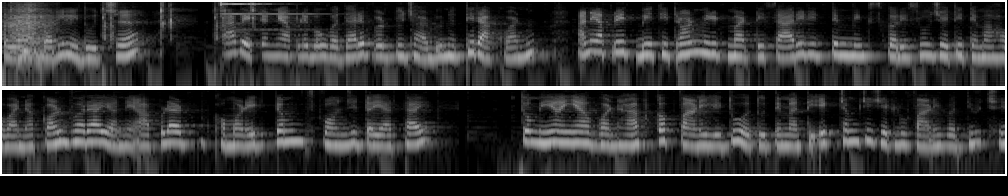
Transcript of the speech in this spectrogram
તૈયાર કરી લીધું છે. આ બેટરને આપણે બહુ વધારે પડતું જાડું નથી રાખવાનું અને આપણે બેથી ત્રણ મિનિટ માટે સારી રીતે મિક્સ કરીશું, જેથી તેમાં હવાના કણ ભરાય અને આપણા ખમણ એકદમ સ્પોન્જી તૈયાર થાય. તો મેં અહીંયા વન હાફ કપ પાણી લીધું હતું, તેમાંથી એક ચમચી જેટલું પાણી વધ્યું છે.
